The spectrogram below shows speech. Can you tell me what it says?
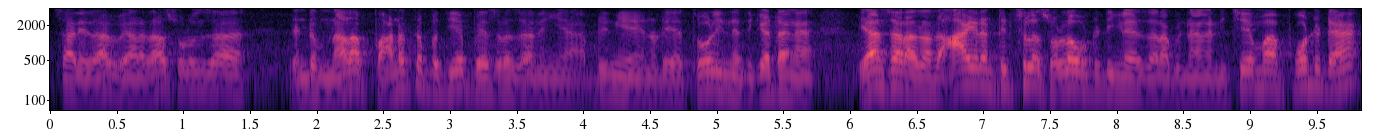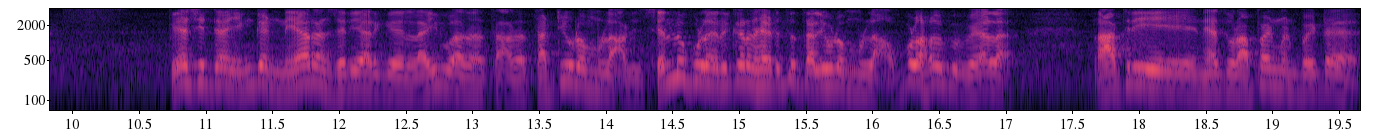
சார் ஏதாவது வேறு ஏதாவது சொல்லுங்கள் சார். ரெண்டு மூணு நாளாக பணத்தை பற்றியே பேசுகிற சார் நீங்கள் அப்படின்னு என்னுடைய தோழி நேற்று கேட்டாங்க. ஏன் சார் அது அந்த ஆயிரம் டிப்ஸில் சொல்ல விட்டுட்டீங்களே சார் அப்படின்னாங்க நிச்சயமாக போட்டுட்டேன். பேசிட்டேன். எங்கே நேரம் சரியாக இருக்குது லைவ் அதை த- அதை தட்டி விட முடியல. அது செல்லுக்குள்ளே இருக்கிறத எடுத்து தள்ளி விட முடியல. அவ்வளோ அளவுக்கு வேலை. ராத்திரி நேற்று ஒரு அப்பாயின்மெண்ட் போயிட்டு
